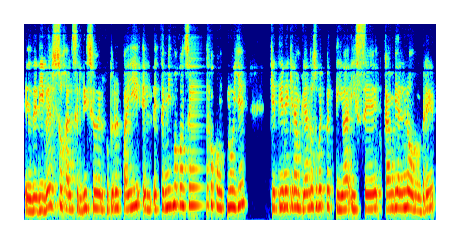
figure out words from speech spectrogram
eh, de diversos al servicio del futuro del país. este mismo consejo concluye que tiene que ir ampliando su perspectiva y se cambia el nombre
